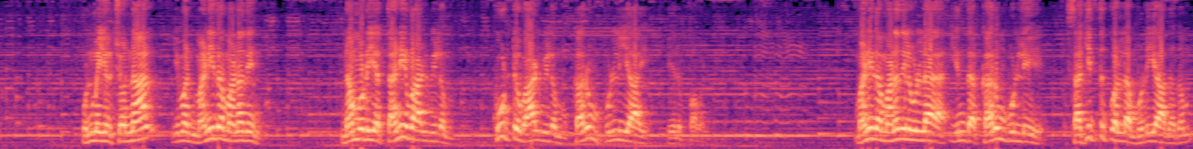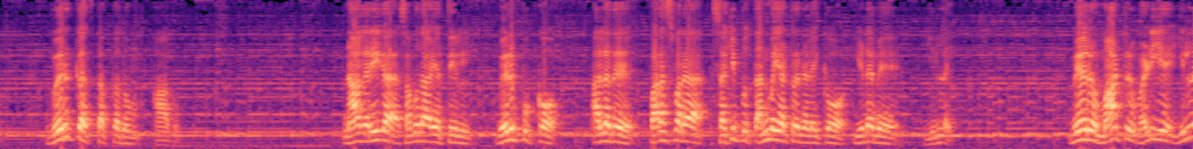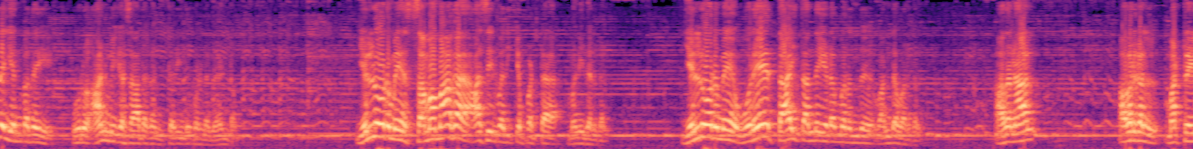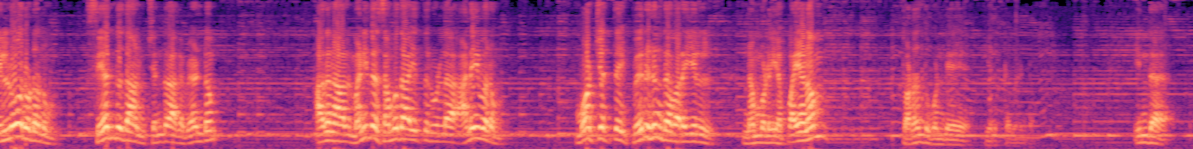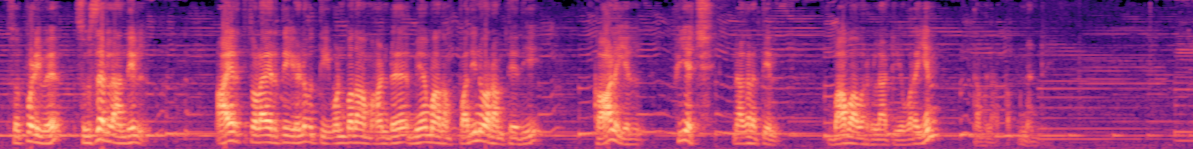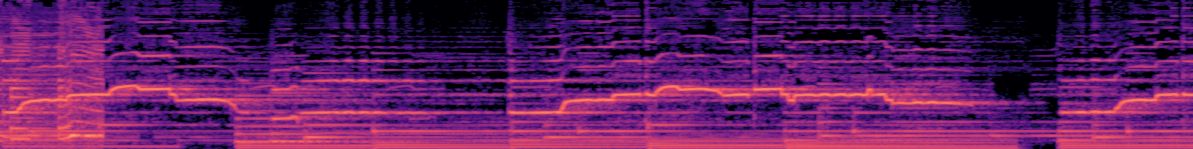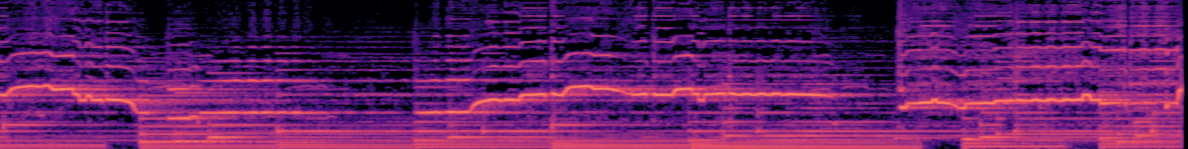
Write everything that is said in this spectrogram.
உண்மையில் சொன்னால் இவன் மனித மனதின் நம்முடைய தனி வாழ்விலும் கூட்டு வாழ்விலும் கரும் புள்ளியாய் இருப்பவன். மனித மனதில் உள்ள இந்த கரும்புள்ளி சகித்துக் கொள்ள முடியாததும் வெறுக்கத்தக்கதும் ஆகும். நாகரிக சமுதாயத்தில் வெறுப்புக்கோ அல்லது பரஸ்பர சகிப்பு தன்மையற்ற நிலைக்கோ இடமே இல்லை. வேறு மாற்று வழியே இல்லை என்பதை ஒரு ஆன்மீக சாதகன் தெரிந்து கொள்ள வேண்டும். எல்லோருமே சமமாக ஆசீர்வதிக்கப்பட்ட மனிதர்கள். எல்லோருமே ஒரே தாய் தந்தையிடமிருந்து வந்தவர்கள். அதனால் அவர்கள் மற்ற எல்லோருடனும் சேர்ந்துதான் சென்றாக வேண்டும். அதனால் மனித சமுதாயத்தில் உள்ள அனைவரும் மோட்சத்தை பெறுகின்ற வரையில் நம்முடைய பயணம் தொடர்ந்து கொண்டே இருக்க வேண்டும். இந்த சொற்பொழிவு சுவிட்சர்லாந்தில் ஆயிரத்தி தொள்ளாயிரத்தி எழுபத்தி ஒன்பதாம் ஆண்டு மே மாதம் பதினோராம் தேதி காலையில் பிஎச் நகரத்தில் பாபா அவர்கள் ஆற்றிய உரையின் தமிழாக்கம். நன்றி.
